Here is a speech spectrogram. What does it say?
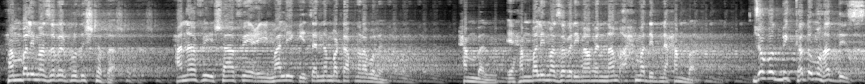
হাম্বালি মাযহাবের প্রতিষ্ঠাতা। হানাফি, শাফিঈ, মালিকি, চার নাম্বারটা আপনারা বলেন। হাম্বালি। এই হাম্বালি মাযহাবের ইমামের নাম আহমদ ইবনে হাম্বাল। জগৎ বিখ্যাত মুহাদ্দিস।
